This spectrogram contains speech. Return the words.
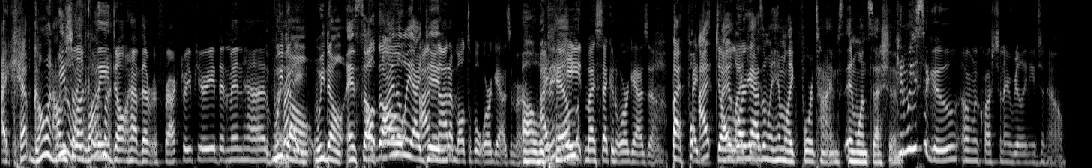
I kept going. I we was luckily am I- don't have that refractory period that men had. we but- don't, we don't. And so Although finally, I did. I'm not a multiple orgasmer. Oh, with I him? hate my second orgasm. by four, I I, don't I like it. with him like four times in one session. Can we sagoo over a question I really need to know?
